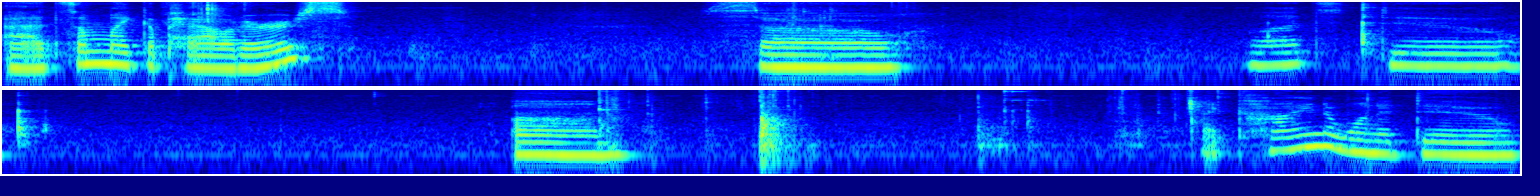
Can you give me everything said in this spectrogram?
add some mica powders. So let's do um, I kind of want to do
